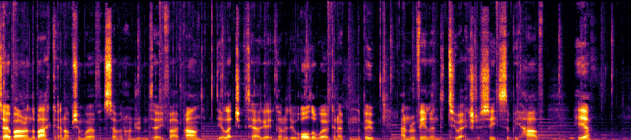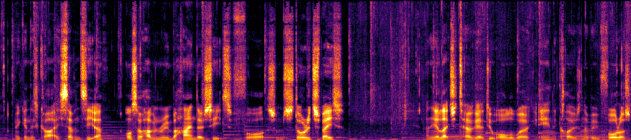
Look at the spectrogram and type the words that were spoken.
Tow bar on the back, an option worth £735. The electric tailgate going to do all the work and opening the boot and revealing the two extra seats that we have here, making this car a seven seater. Also having room behind those seats for some storage space. And the electric tailgate do all the work in closing the boot for us.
